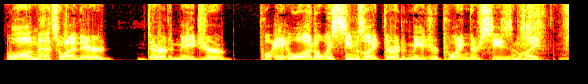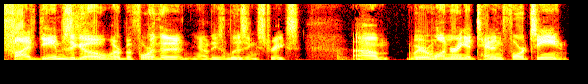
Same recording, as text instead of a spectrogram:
Well, and that's why they're they're at a major point. Well, it always seems like they're at a major point in their season. Like five games ago, or before the you know these losing streaks, um, we were wondering at ten and fourteen.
